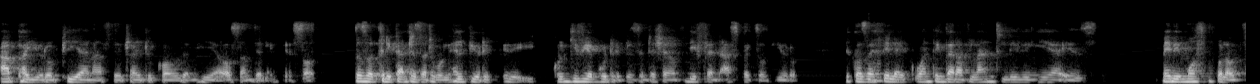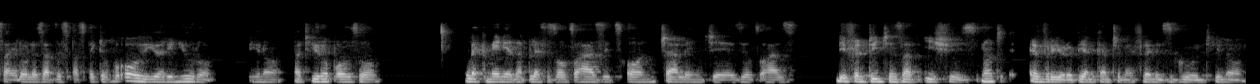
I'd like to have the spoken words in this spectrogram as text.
upper European, as they try to call them here, or something like this. So those are three countries that will help you, could give you a good representation of different aspects of Europe. Because I mm-hmm. feel like one thing that I've learned living here is maybe most people outside always have this perspective of, oh, you are in Europe, you know, but Europe also, like many other places, also has its own challenges. It also has different regions have issues. Not every European country, my friend, is good. You know,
